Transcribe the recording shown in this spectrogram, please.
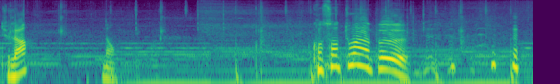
Tu l'as? Non. Concentre-toi un peu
